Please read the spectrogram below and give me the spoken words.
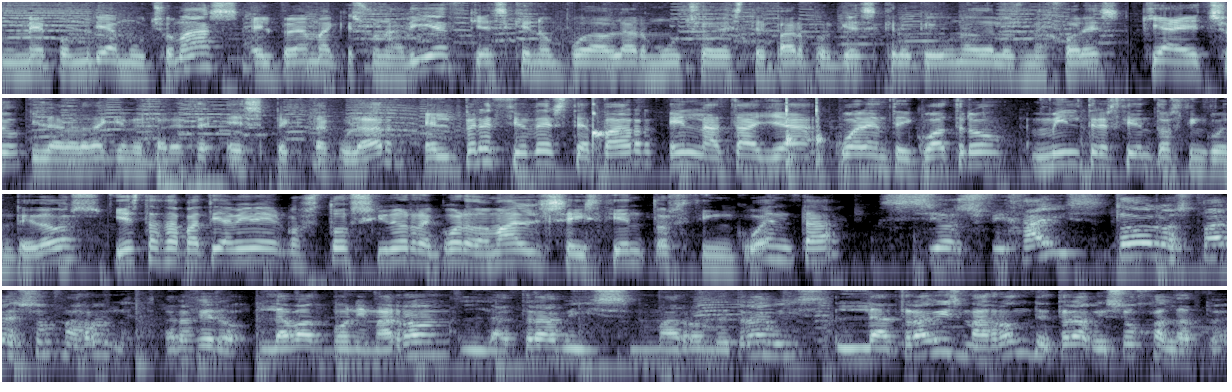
me pondría mucho más. El problema que es una 10, que es que no puedo hablar mucho de este par porque es creo que uno de los mejores que ha hecho y la verdad que me parece espectacular. El precio de este par en la talla 44, 1352 y esta zapatilla a mí me costó, si no recuerdo mal, 650. Si os fijáis, todos los pares son marrones. Me refiero, la Bad Bunny marrón, la Travis marrón de Travis, la Travis marrón de Travis, ojo al dato, ¿eh?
